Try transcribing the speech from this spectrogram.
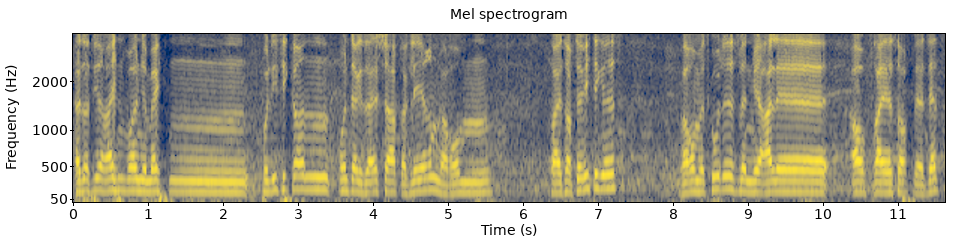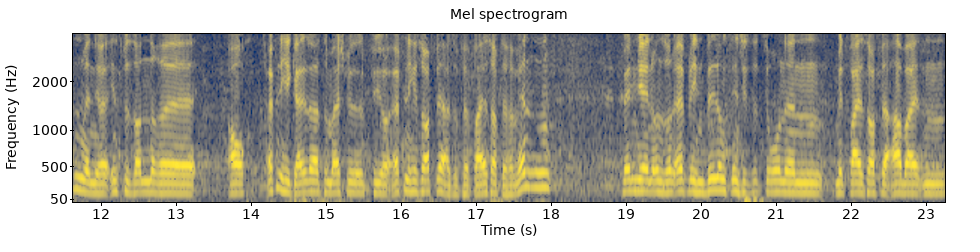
Also was wir erreichen wollen, wir möchten Politikern und der Gesellschaft erklären, warum freie Software wichtig ist, warum es gut ist, wenn wir alle auf freie Software setzen, wenn wir insbesondere auch öffentliche Gelder zum Beispiel für öffentliche Software, also für freie Software verwenden, wenn wir in unseren öffentlichen Bildungsinstitutionen mit freier Software arbeiten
